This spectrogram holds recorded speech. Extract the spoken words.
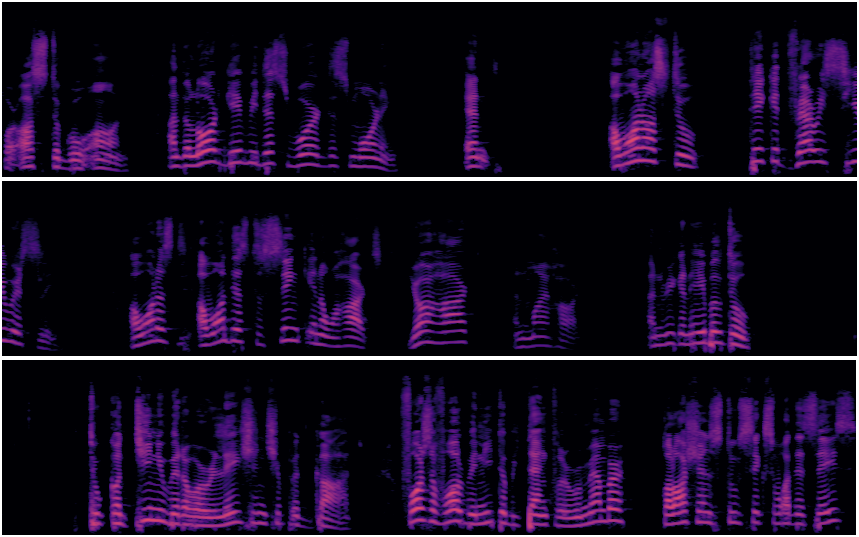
for us to go on. And the Lord gave me this word this morning. And I want us to take it very seriously. I want us I want this to sink in our hearts, your heart and my heart. And we can able to to continue with our relationship with God. First of all, we need to be thankful. Remember Colossians 2 6, what it says?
